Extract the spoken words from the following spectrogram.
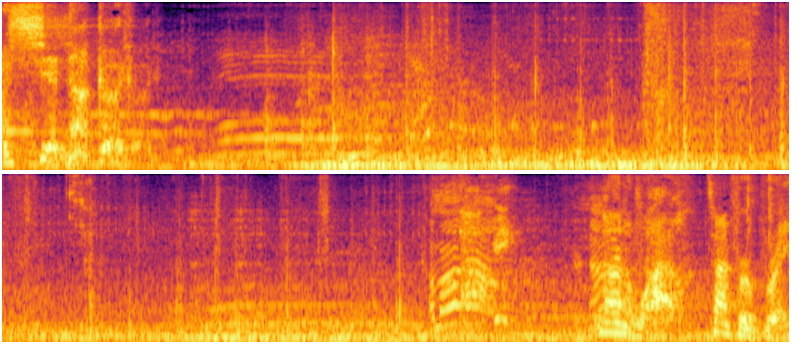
Oh shit, not good. Come on! Ah. Harvey, Not in a while. Time for a break.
